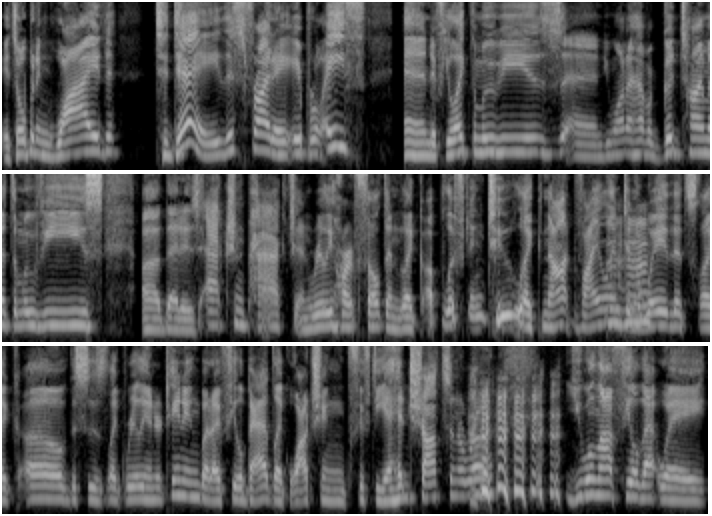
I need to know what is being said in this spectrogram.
It's opening wide today, this Friday, April 8th and if you like the movies and you want to have a good time at the movies, uh, that is action packed and really heartfelt and like uplifting too, like not violent mm-hmm. in a mm-hmm. way that's like, oh, this is like really entertaining, but I feel bad like watching 50 headshots in a row. you will not feel that way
